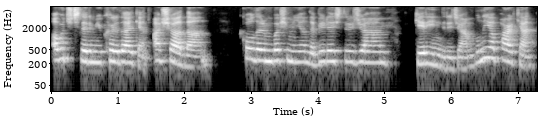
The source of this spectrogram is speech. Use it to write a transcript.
Avuç içlerim yukarıdayken aşağıdan Kollarımı başımın yanında birleştireceğim, geri indireceğim. Bunu yaparken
